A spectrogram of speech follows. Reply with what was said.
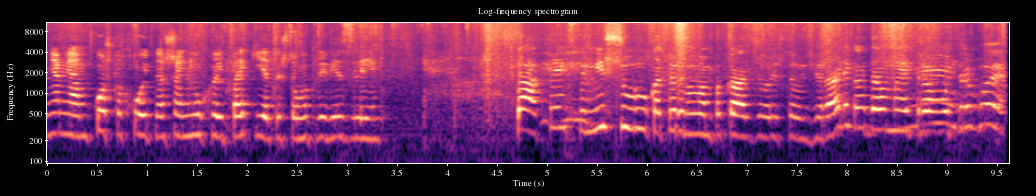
Ням-ням, кошка ходит наша, нюхает пакеты, что мы привезли. Так, в принципе, мишуру, который мы вам показывали, что выбирали, когда в метро. Вот. Другое.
